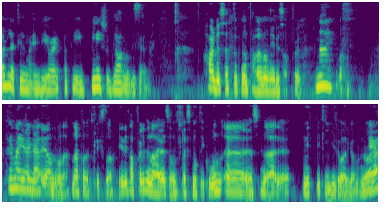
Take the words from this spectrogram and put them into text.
alle til meg i New York at de blir så glad når de ser meg. Har du sett dokumentaren om Iris Apfel? Nei. Det må jeg gjøre. Ja, det var det. Den er på Netflix nå. Iris Apfel hun er jo et slags moteikon. Eh, hun er eh, 94 år gammel nå. Ja.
